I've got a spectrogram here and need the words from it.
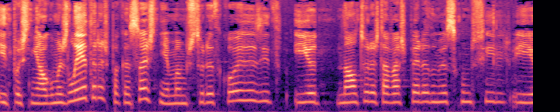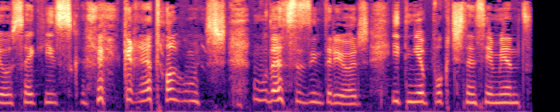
E depois tinha algumas letras para canções, tinha uma mistura de coisas e, e eu na altura estava à espera do meu segundo filho e eu sei que isso carreta algumas mudanças interiores e tinha pouco distanciamento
